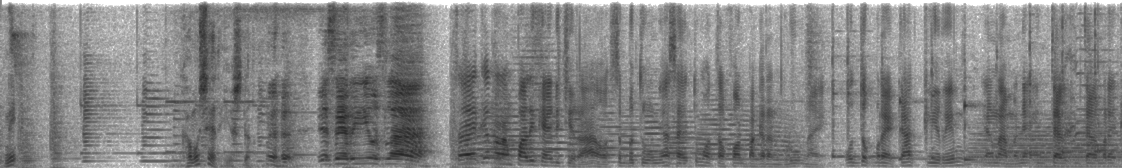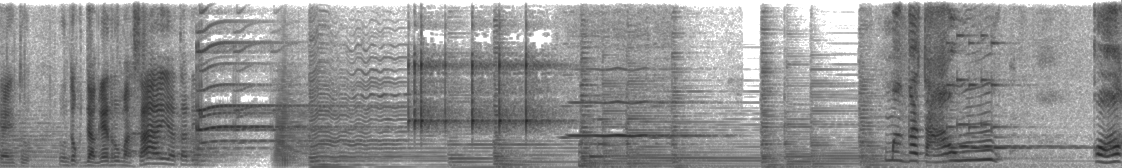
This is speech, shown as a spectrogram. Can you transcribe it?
Nih, kamu serius dong? Ya serius lah. Saya kan orang paling kayak di Ciraos. Sebetulnya saya itu mau telepon Pangeran Brunei untuk mereka kirim yang namanya intel-intel mereka itu untuk jagain rumah saya tadi. Mah nggak tahu. Kok?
